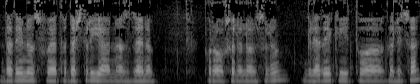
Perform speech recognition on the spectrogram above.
даде на своята дъщеря на Зайнаб. Пророк Салалалу гледайки това гърлица,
